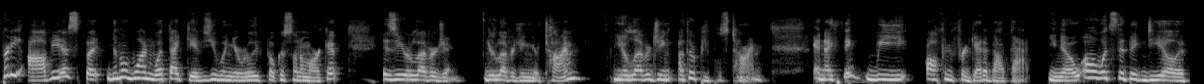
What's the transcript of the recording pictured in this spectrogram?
pretty obvious but number one what that gives you when you're really focused on a market is you're leveraging. You're leveraging your time. You're leveraging other people's time and I think we often forget about that. You know, oh, what's the big deal if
